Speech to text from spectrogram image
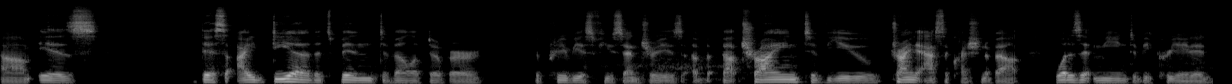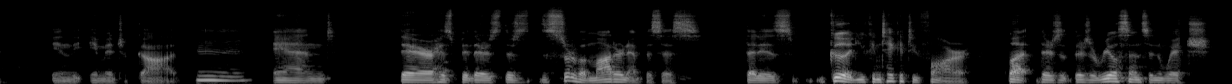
um, is this idea that's been developed over the previous few centuries about trying to view, trying to ask the question about what does it mean to be created in the image of God, mm. and there has been there's there's this sort of a modern emphasis that is good. You can take it too far, but there's a, there's a real sense in which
